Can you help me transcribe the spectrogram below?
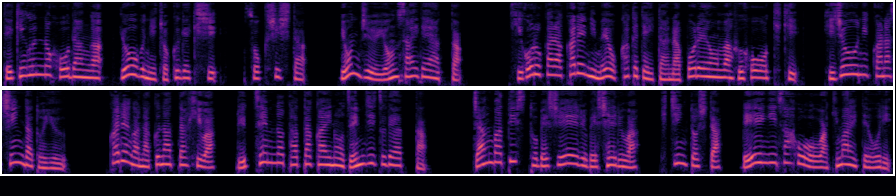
敵軍の砲弾が腰部に直撃し、即死した。44歳であった。日頃から彼に目をかけていたナポレオンは訃報を聞き、非常に悲しんだという。彼が亡くなった日は、リュッツェンの戦いの前日であった。ジャンバティスト・ベシエール・ベシェールは、きちんとした礼儀作法をわきまえており、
